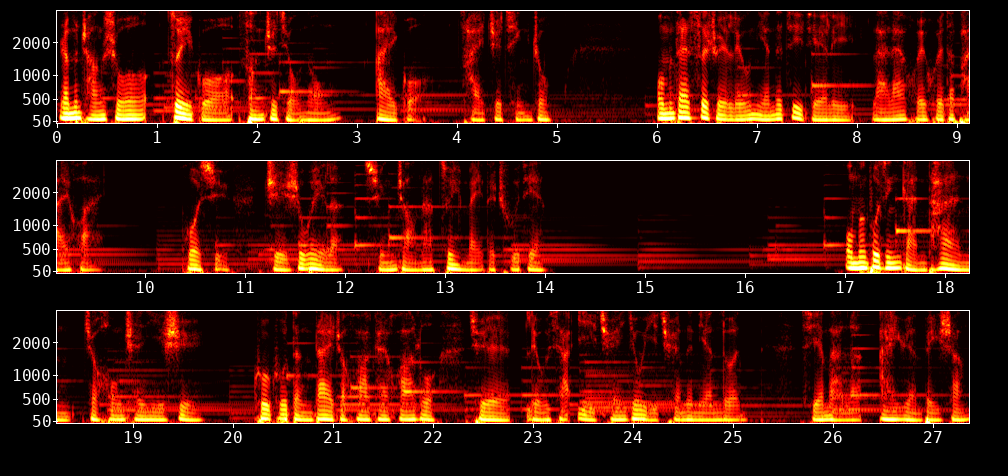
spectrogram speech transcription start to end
人们常说“醉过方知酒浓，爱过才知情重”。我们在似水流年的季节里来来回回的徘徊，或许只是为了寻找那最美的初见。我们不禁感叹，这红尘一世，苦苦等待着花开花落，却留下一圈又一圈的年轮，写满了哀怨悲伤。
